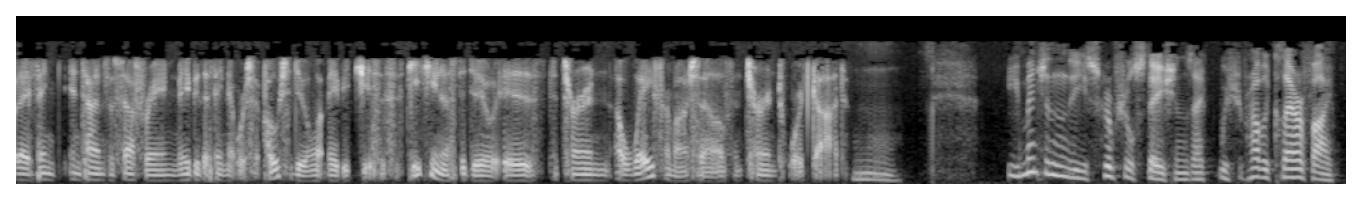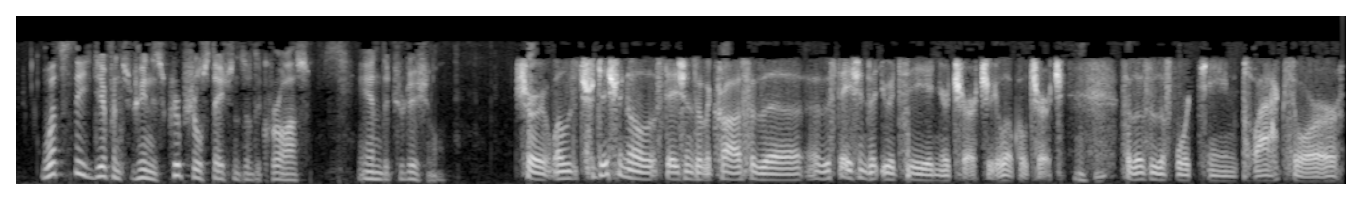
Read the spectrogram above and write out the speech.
But I think in times of suffering, maybe the thing that we're supposed to do and what maybe Jesus is teaching us to do is to turn away from ourselves and turn toward God. Mm. You mentioned the scriptural stations. I, we should probably clarify. What's the difference between the scriptural stations of the cross and the traditional? Sure. Well, the traditional stations of the cross are the are the stations that you would see in your church, your local church. Mm-hmm. So those are the 14 plaques or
